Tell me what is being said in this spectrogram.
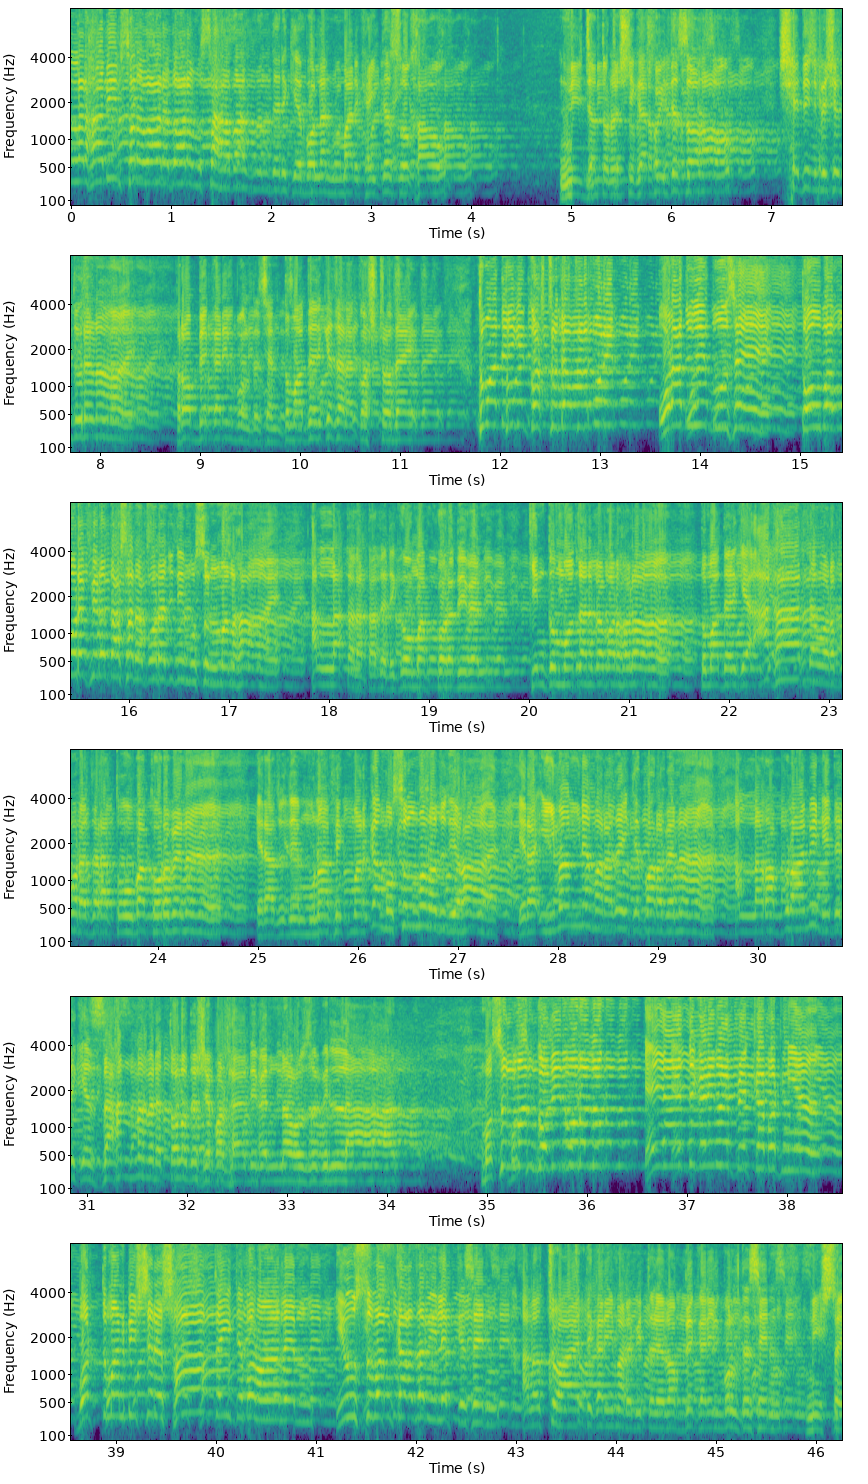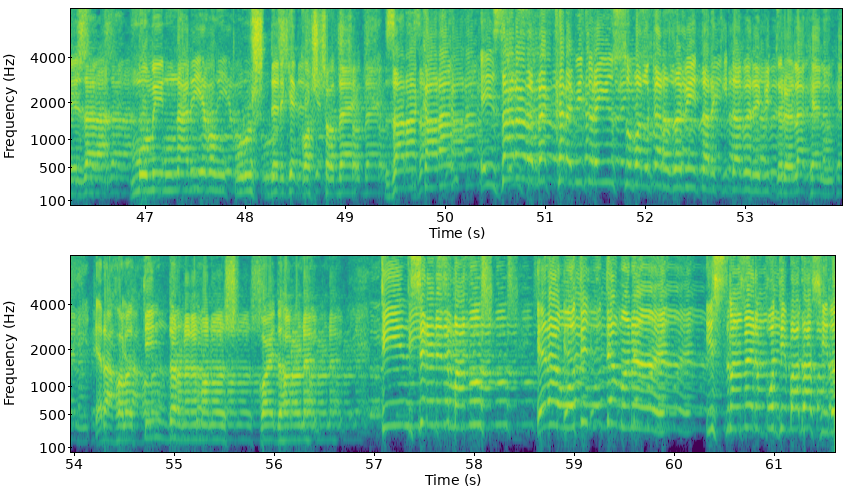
আল্লাহর হাবিব দরম বলেন, মার খাইতেছো, খাও। নির্যাতনের শিকার হইতেছ, হও। সেদিন বেশি দূরে নয়। রব্বে কারিম বলতেছেন, তোমাদেরকে যারা কষ্ট দেয় তোমাদেরকে কষ্ট দেওয়ার পরে ওরা যদি বুঝে তৌবা করে ফেরত আসার পরে যদি মুসলমান হয়, আল্লাহ তারা তাদেরকেও মাফ করে দিবেন। কিন্তু মজার ব্যাপার হলো, তোমাদেরকে আঘাত দেওয়ার পরে যারা তৌবা করবে না, এরা যদি মুনাফিক মার্কা মুসলমানও যদি হয়, এরা ইমান নিয়ে মারা যাইতে পারবে না। আল্লাহ রাব্বুল আমিন এদেরকে জাহান্নামের তলদেশে পাঠিয়ে দিবেন, নাউজুবিল্লাহ। মুসলমান গভীর মনোযোগ, এই আয়াতে কারিমার প্রেক্ষাপট নিয়ে বর্তমান বিশ্বের সবচাইতে মানুষ, কয় ধরনের? তিন শ্রেণির মানুষ, এরা মানে ইসলামের প্রতিবাদা ছিল,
